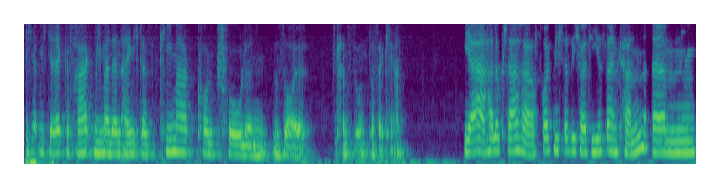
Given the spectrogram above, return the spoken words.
Ich habe mich direkt gefragt, wie man denn eigentlich das Klima controllen soll. Kannst du uns das erklären? Ja, hallo Clara. Freut mich, dass ich heute hier sein kann. Ähm,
